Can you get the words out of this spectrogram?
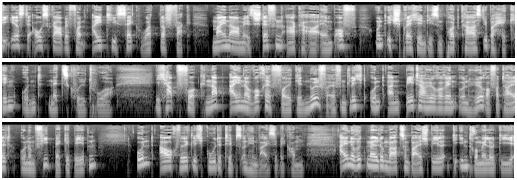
die erste Ausgabe von ITSec What the Fuck. Mein Name ist Steffen aka AmpOff und ich spreche in diesem Podcast über Hacking und Netzkultur. Ich habe vor knapp einer Woche Folge 0 veröffentlicht und an Beta-Hörerinnen und Hörer verteilt und um Feedback gebeten und auch wirklich gute Tipps und Hinweise bekommen. Eine Rückmeldung war zum Beispiel, die Intro-Melodie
